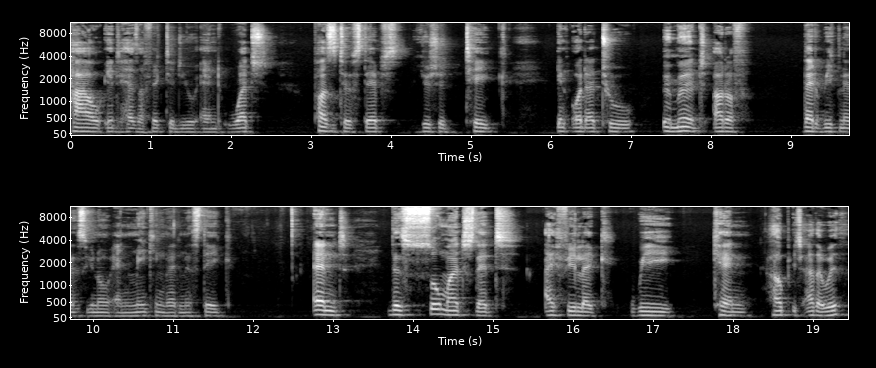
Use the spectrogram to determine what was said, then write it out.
how it has affected you and what positive steps you should take in order to emerge out of that weakness, you know, and making that mistake. And there's so much that I feel like we can help each other with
